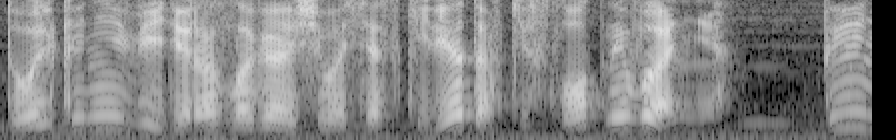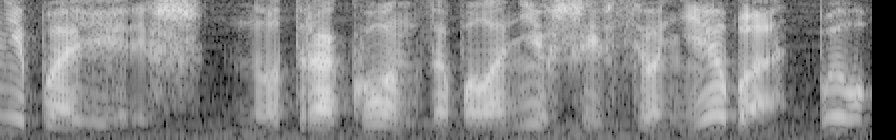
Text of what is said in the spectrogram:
Только не в виде разлагающегося скелета в кислотной ванне. Ты не поверишь, но дракон, заполонивший все небо, был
